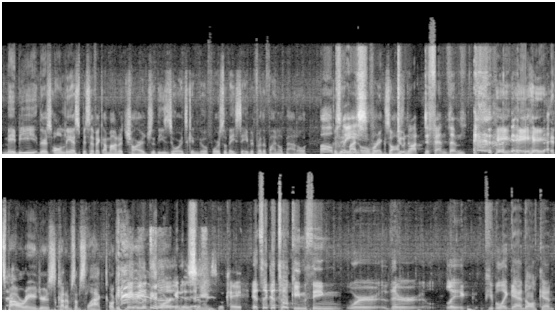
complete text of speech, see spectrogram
maybe there's only a specific amount of charge that these Zords can go for, so they save it for the final battle. Oh, Because they might please. overexhaust. Do it. not defend them. hey, hey, hey! It's Power Rangers. Cut them some slack, okay? They're Maybe living a- organisms, okay? It's like a Tolkien thing where they're like people like Gandalf can't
